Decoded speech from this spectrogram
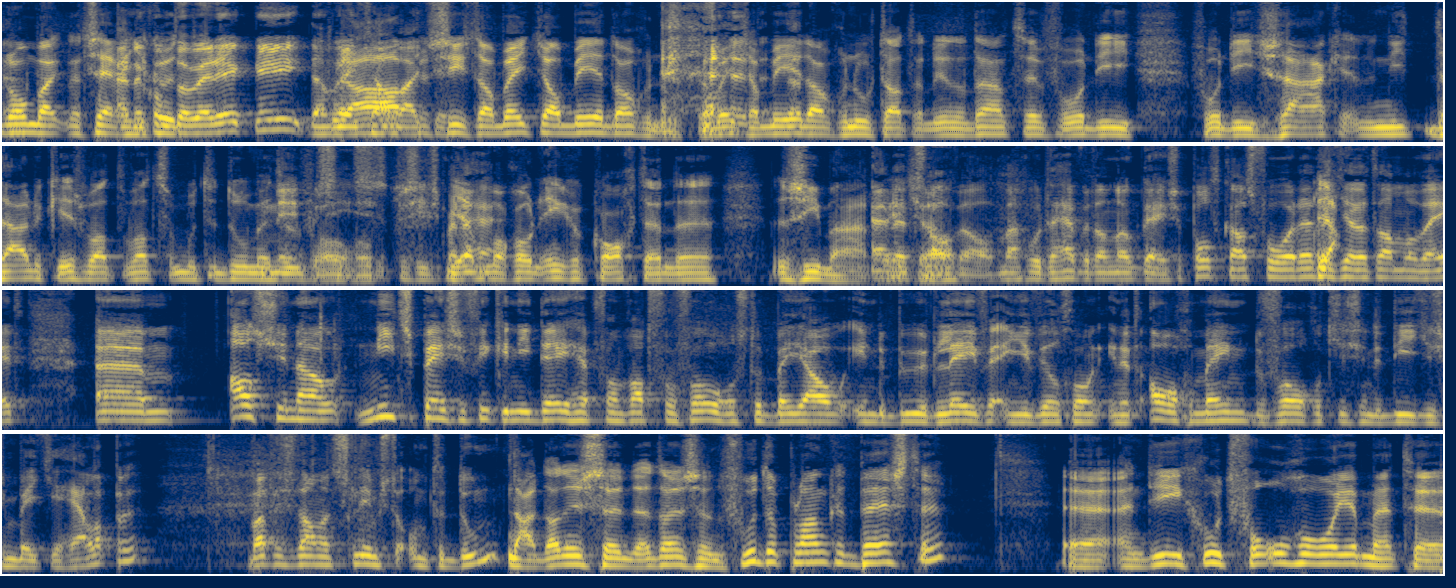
daarom wou ik net zeggen. en dan je komt dan weet ik niet, dan weet je al je- precies. Dan weet je al meer dan genoeg. Dan weet je al meer dan genoeg dat er inderdaad voor die, voor die zaak niet duidelijk is wat, wat ze moeten doen met Nee, hun precies, vogels. precies. Maar Die hebben daar- maar gewoon ingekocht en eh zie maar. Weet dat zal wel. Maar goed, daar hebben we dan ook deze podcast voor, hè, dat Ja. je dat allemaal weet. Ehm, als je nou niet specifiek een idee hebt van wat voor vogels er bij jou in de buurt leven... en je wil gewoon in het algemeen de vogeltjes en de diertjes een beetje helpen... wat is dan het slimste om te doen? Nou, dan is, een, dan is een voederplank het beste. Eh, en die goed volgooien met w-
